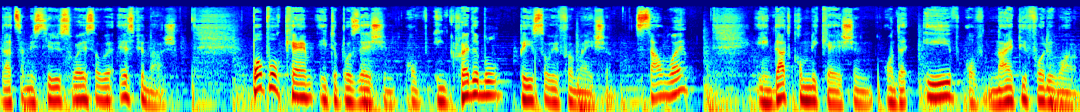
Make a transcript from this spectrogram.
that's a mysterious way of espionage. Popov came into possession of incredible piece of information somewhere in that communication on the eve of 1941.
